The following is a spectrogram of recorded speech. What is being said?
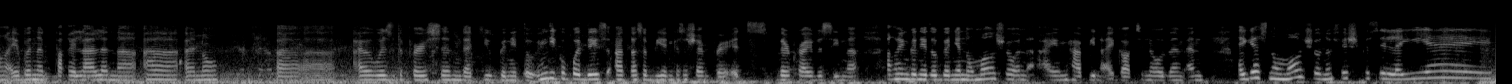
mga iba nagpakilala na, ah, ano, uh, I was the person that you ganito. Hindi ko pwede ata sabihin kasi syempre it's their privacy na ako yung ganito, ganyan, normal show and I'm happy na I got to know them and I guess normal show, na fish ko sila, yay!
